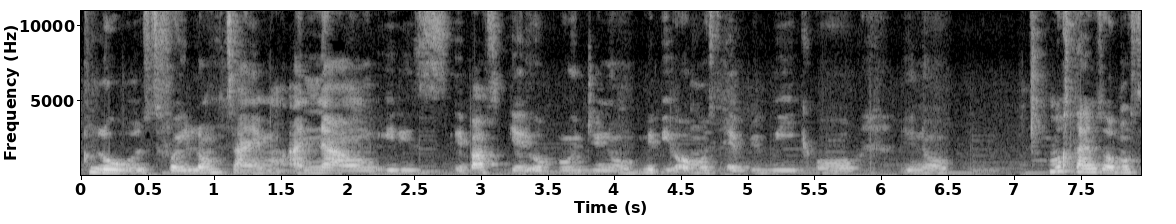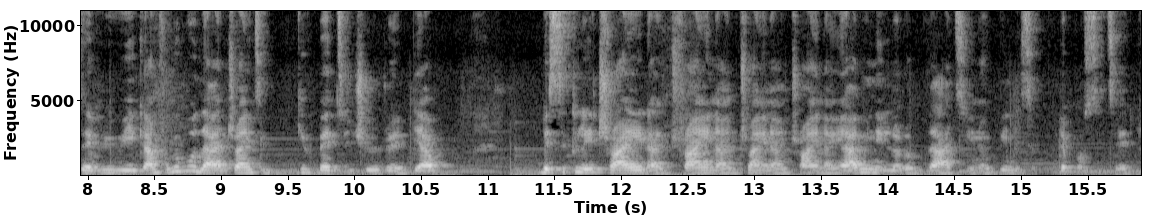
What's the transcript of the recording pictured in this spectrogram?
closed for a long time and now it is about to get opened you know maybe almost every week or you know most times almost every week. And for people that are trying to give birth to children they are basically trying and trying and trying and trying and you're having a lot of that you know being deposited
